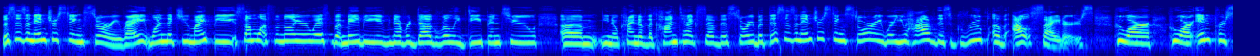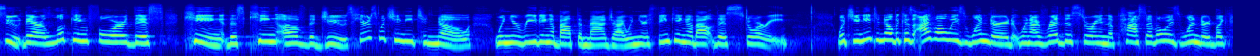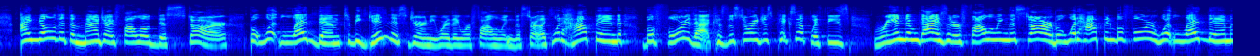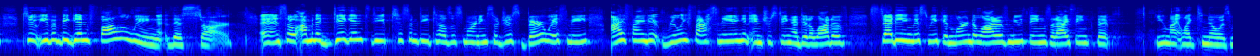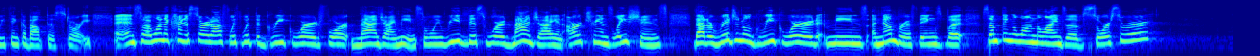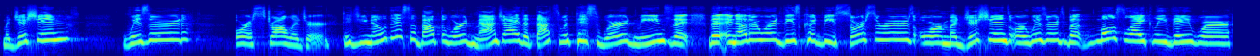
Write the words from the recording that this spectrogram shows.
This is an interesting story, right? One that you might be somewhat familiar with, but maybe you've never dug really deep into, um, you know, kind of the context of this story. But this is an interesting story where you have this group of outsiders who are who are in pursuit. They are looking for this king, this king of the Jews. Here's what you need to know when you're reading about the Magi, when you're thinking about this story. What you need to know, because I've always wondered when I've read this story in the past, I've always wondered, like, I know that the Magi followed this star, but what led them to begin this journey where they were following the star? Like, what happened before that? Because the story just picks up with these random guys that are following the star, but what happened before? What led them to even begin following this star? And so I'm going to dig in deep to some details this morning, so just bear with me. I find it really fascinating and interesting. I did a lot of studying this week and learned a lot of new things that I think that you might like to know as we think about this story. And so I want to kind of start off with what the Greek word for magi means. So when we read this word magi in our translations, that original Greek word means a number of things, but something along the lines of sorcerer, magician, wizard, or astrologer. Did you know this about the word magi that that's what this word means that that in other words these could be sorcerers or magicians or wizards but most likely they were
